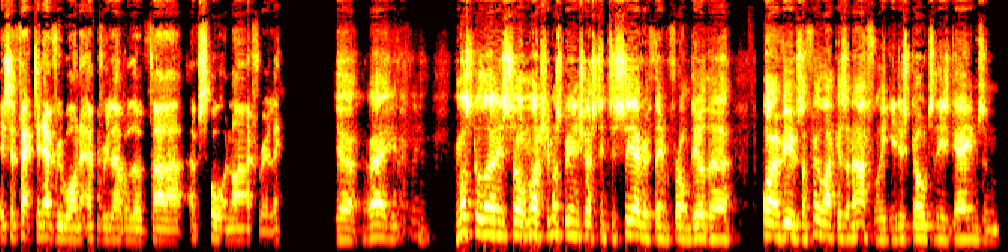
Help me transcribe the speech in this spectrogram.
it's affecting everyone at every level of uh, of sport and life, really. Yeah, right. You must be learning so much. It must be interesting to see everything from the other point of view. Because I feel like as an athlete, you just go to these games and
